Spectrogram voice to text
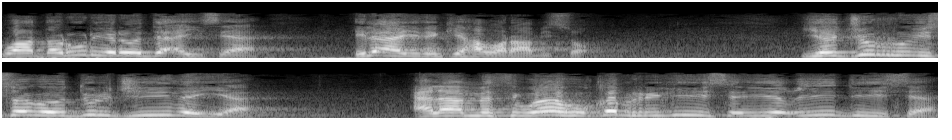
Waa daruur yaroo da'aysaa ilaahay idankii ha waraabiso. Yajuru isagoo dul jiidaya. Calaa mahwaahu qabrigiisa iyo ciiddiisa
